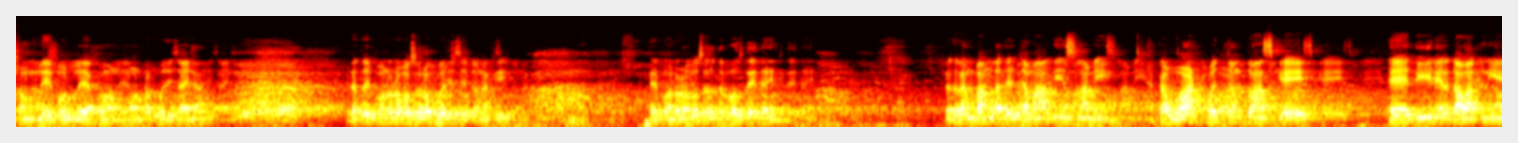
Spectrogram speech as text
শুনলে, বললে এখন মনটা ভরে যায় না? এটা তো এই পনেরো বছরও ভরেছে তো নাকি? পনেরো বছর তো বলতেই দেয়নি। সুতরাং বাংলাদেশ জামাতি ইসলামী একটা ওয়ার্ড পর্যন্ত আজকে দিনের দাওয়াত নিয়ে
